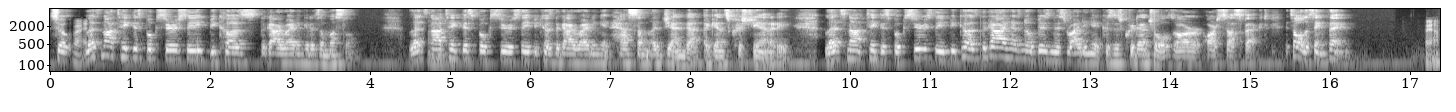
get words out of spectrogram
So right. let's not take this book seriously because the guy writing it is a Muslim. Let's not uh-huh. take this book seriously because the guy writing it has some agenda against Christianity. Let's not take this book seriously because the guy has no business writing it because his credentials are are suspect. It's all the same thing. Yeah.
